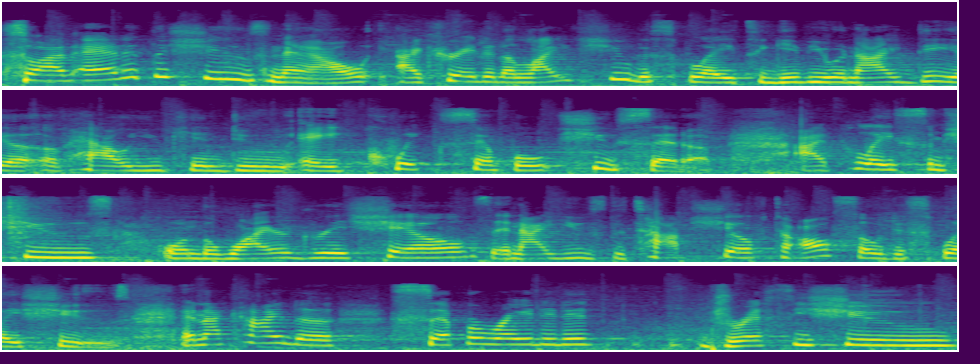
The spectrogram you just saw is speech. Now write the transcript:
So I've added the shoes now. I created a light shoe display to give you an idea of how you can do a quick, simple shoe setup. I placed some shoes on the wire grid shelves and I used the top shelf to also display shoes. And I kind of separated it, dressy shoe,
